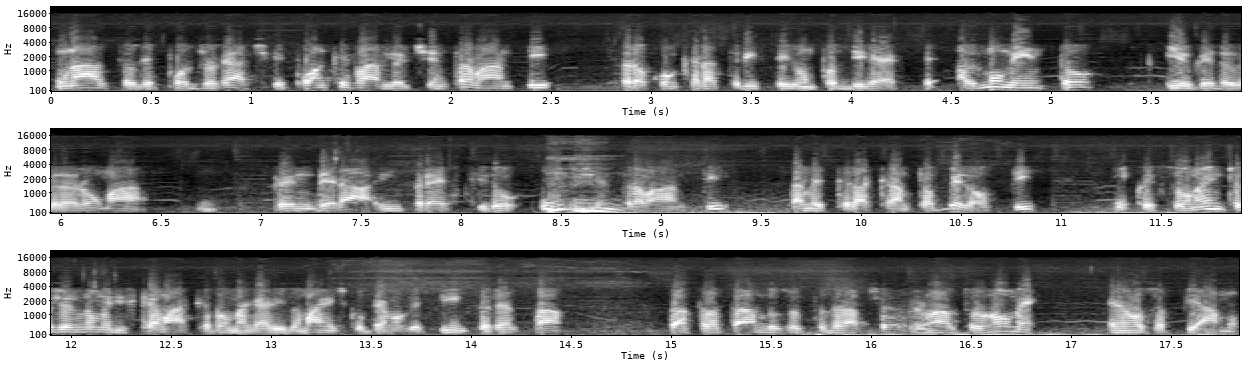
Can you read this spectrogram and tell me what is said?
un altro che può giocarci, che può anche farlo il centravanti, però con caratteristiche un po' diverse. Al momento io credo che la Roma prenderà in prestito un centravanti da mettere accanto a Belotti. In questo momento c'è il nome di Scamacca, poi magari domani scopriamo che Pinto in realtà sta trattando sotto traccia per un altro nome e non lo sappiamo.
